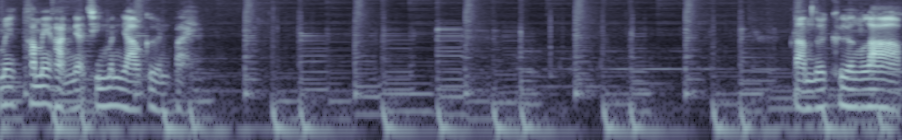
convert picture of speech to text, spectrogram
ไม่ถ้าไม่หั่นเนี่ยชิ้นมันยาวเกินไปามด้วยเครื่องลาบ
